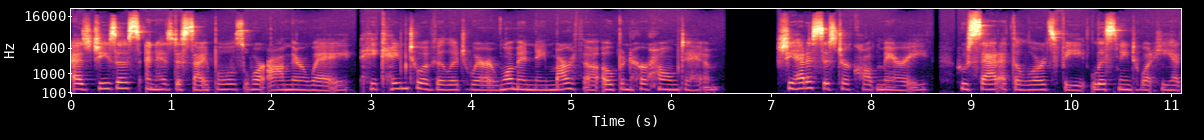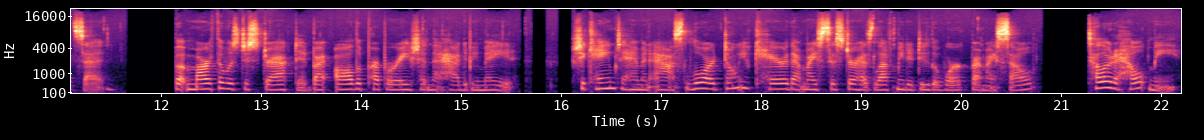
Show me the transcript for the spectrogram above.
As Jesus and his disciples were on their way, he came to a village where a woman named Martha opened her home to him. She had a sister called Mary, who sat at the Lord's feet listening to what he had said. But Martha was distracted by all the preparation that had to be made. She came to him and asked, Lord, don't you care that my sister has left me to do the work by myself? Tell her to help me.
